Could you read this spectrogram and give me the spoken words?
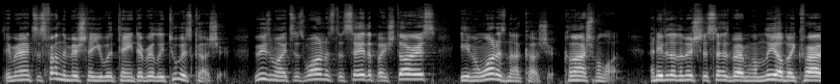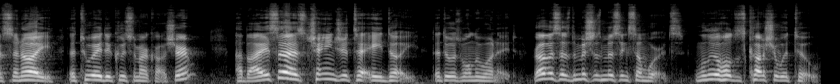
The Gemara answers from the Mishnah, you would think that really two is kosher. The reason why it says one is to say that by Shtaris, even one is not kosher. Kamashma Lan. And even though the Mishnah says by Gamliel, by Kvarav Sanoi, that two Eid Kusim are kosher, Abaye says change it to Eidai, that there was only one Eid. Rava says the Mishnah is missing some words. Gamliel holds his kosher with two.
